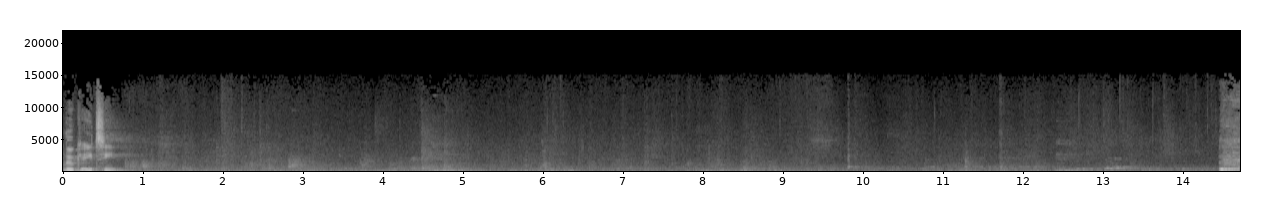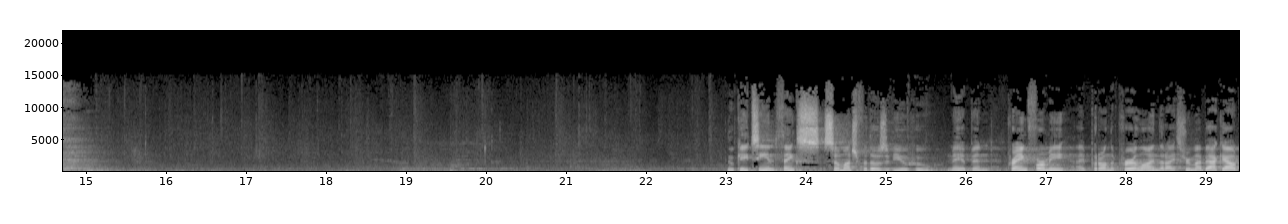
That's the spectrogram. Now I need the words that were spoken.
Luke 18. Luke 18, thanks so much for those of you who may have been praying for me. I put on the prayer line that I threw my back out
